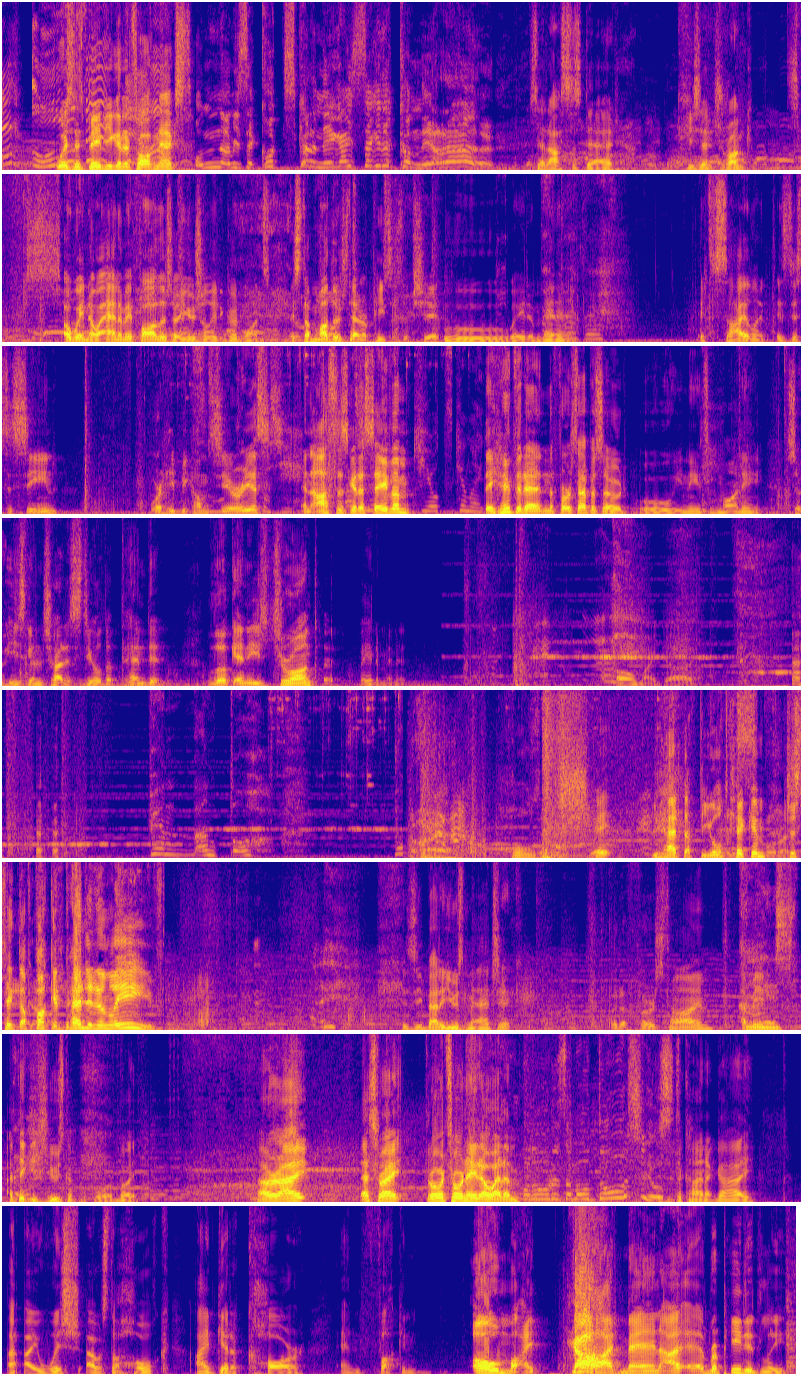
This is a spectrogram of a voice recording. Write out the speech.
What is this baby gonna talk next? Is that Asta's dad? He's a drunk? Oh wait, no, anime fathers are usually the good ones. It's the mothers that are pieces of shit. Ooh, wait a minute. It's silent. Is this a scene where he becomes serious and Asta's gonna save him? They hinted at it in the first episode. Oh, he needs money, so he's gonna try to steal the pendant. Look, and he's drunk. Uh, wait a minute. Oh my god. Holy shit. You had the field kick him? Just take the fucking pendant and leave! Is he about to use magic? For the first time? I mean, I think he's used it before, but... Alright. That's right. Throw a tornado at him. This is the kind of guy I, I wish I was the Hulk. I'd get a car and fucking. Oh my God, man! I uh, repeatedly.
